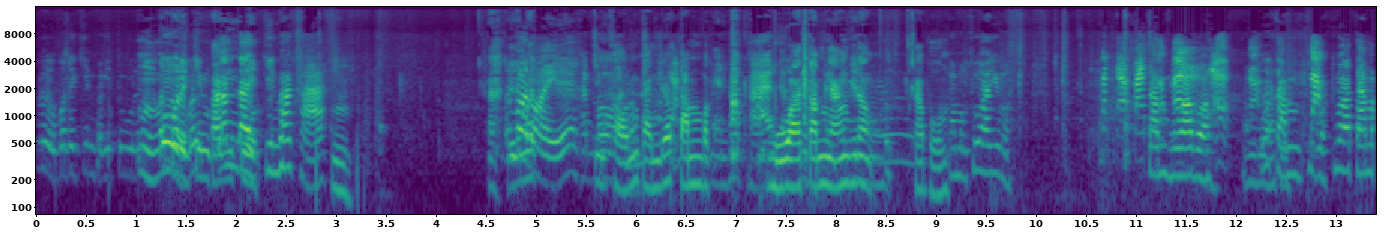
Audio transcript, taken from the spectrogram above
เออบ่ได้กินผักอีตูเลยอืมมันบ่ได้กินผักอีตูมันได้กินผักขาอืมอะมันเดี๋ยวบ่มาหน่อยเด้กินข้าวน้ำกันเดี๋ยวตำบักเป็นผ้าขาบัวตำหยังพี่น้องครับผมทำหมกทั่วอยู่บ่ตำบัวบ่ตำบัวตำทั่วทั่วตำ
